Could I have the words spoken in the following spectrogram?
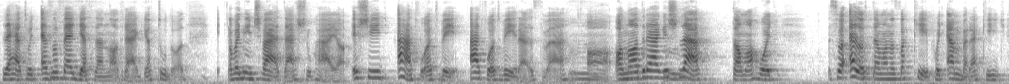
lehet, hogy ez az egyetlen nadrágja, tudod? Vagy nincs váltásruhája. És így át volt, vé, át volt vérezve a, a nadrág, és hmm. láttam, ahogy Szóval előttem van az a kép, hogy emberek így,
